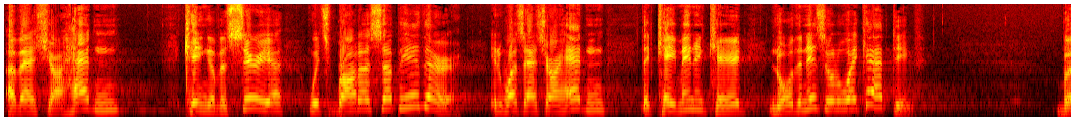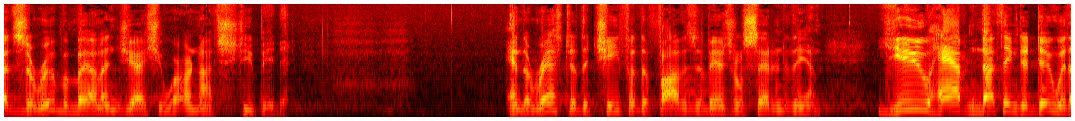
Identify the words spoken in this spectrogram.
of Esarhaddon, king of Assyria, which brought us up hither. It was Esarhaddon that came in and carried northern Israel away captive. But Zerubbabel and Jeshua are not stupid. And the rest of the chief of the fathers of Israel said unto them, You have nothing to do with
